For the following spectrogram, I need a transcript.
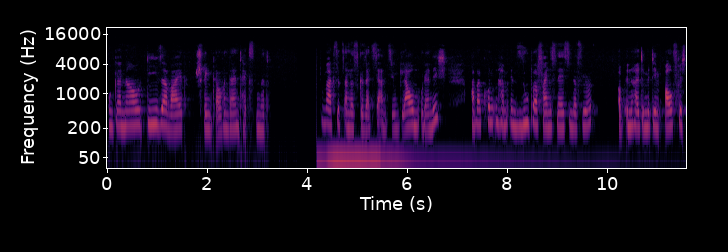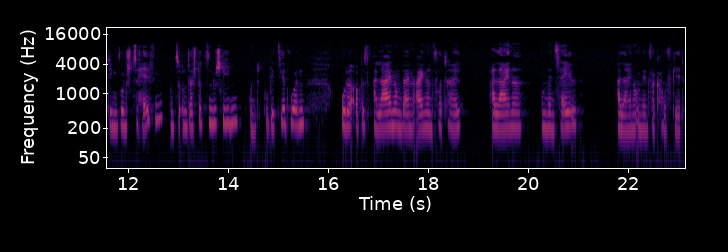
Und genau dieser Vibe schwingt auch in deinen Texten mit. Du magst jetzt an das Gesetz der Anziehung glauben oder nicht, aber Kunden haben ein super feines Näschen dafür, ob Inhalte mit dem aufrichtigen Wunsch zu helfen und zu unterstützen geschrieben und publiziert wurden oder ob es alleine um deinen eigenen Vorteil, alleine um den Sale, alleine um den Verkauf geht.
